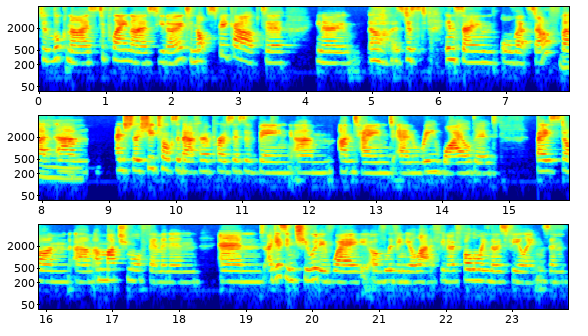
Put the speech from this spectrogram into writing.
to look nice to play nice you know to not speak up to you know oh it's just insane all that stuff but mm. um and so she talks about her process of being um, untamed and rewilded based on um, a much more feminine and I guess intuitive way of living your life, you know, following those feelings and,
